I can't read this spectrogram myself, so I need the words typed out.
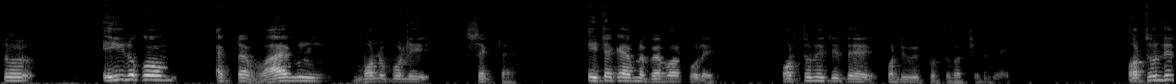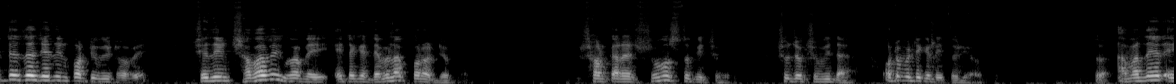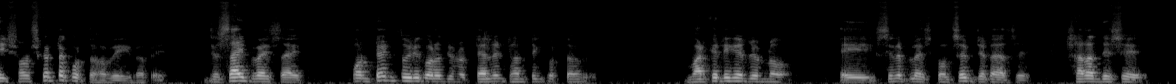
তো এই রকম একটা ভায়াবল মনোপলি সেক্টর এইটাকে আমরা ব্যবহার করে অর্থনীতিতে কন্ট্রিবিউট করতে পারছি না। অর্থনীতিতে যেদিন কন্ট্রিবিউট হবে সেদিন স্বাভাবিকভাবে এটাকে ডেভেলপ করার জন্য সরকারের সমস্ত কিছু সুযোগ সুবিধা অটোমেটিক্যালি তৈরি হবে। তো আমাদের এই সংস্কারটা করতে হবে এইভাবে যে সাইড বাই সাইড কন্টেন্ট তৈরি করার জন্য ট্যালেন্ট হান্টিং করতে হবে। মার্কেটিং এর জন্য এই সিনেপ্লেক্স কনসেপ্ট যেটা আছে, সারা দেশে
